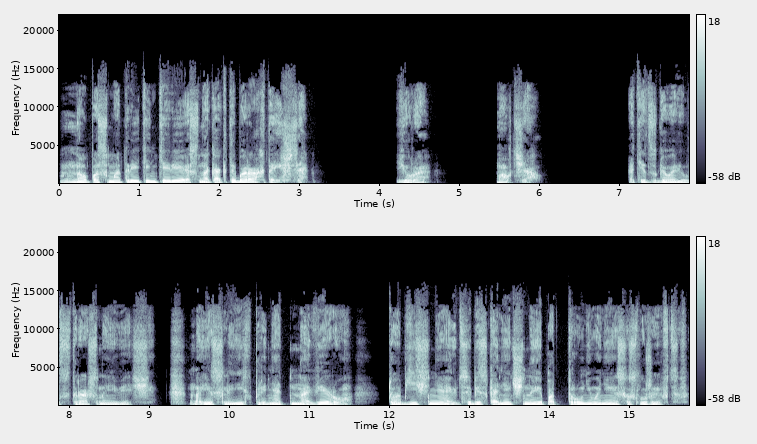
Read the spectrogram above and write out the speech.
но посмотреть интересно, как ты барахтаешься». Юра молчал. Отец говорил страшные вещи, но если их принять на веру, то объясняются бесконечные подтрунивания сослуживцев.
